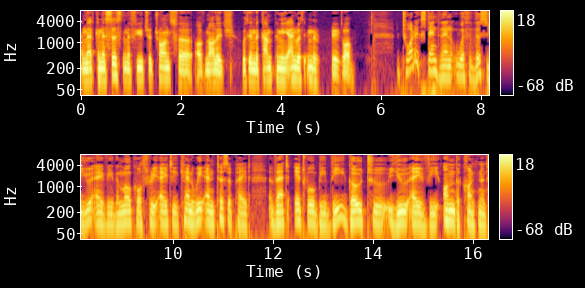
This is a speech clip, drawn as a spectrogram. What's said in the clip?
and that can assist in the future transfer of knowledge within the company and within the as well. To what extent, then, with this UAV, the Milkor 380, can we anticipate that it will be the go to UAV on the continent?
